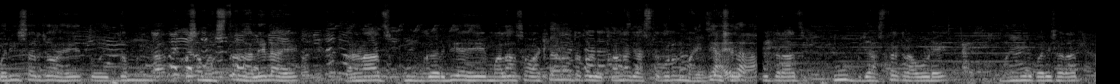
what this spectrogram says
परिसर जो आहे तो एकदम असा मस्त झालेला आहे. कारण आज खूप गर्दी आहे. मला असं वाटलं नव्हतं का लोकांना जास्त करून माहिती असेल तर आज खूप जास्त क्राऊड आहे मंदिर परिसरात.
